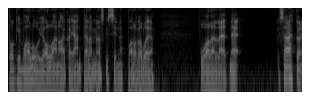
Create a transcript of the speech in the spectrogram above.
toki valuu jollain aikajänteellä myöskin sinne palvelujen puolelle, että ne sähkön,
